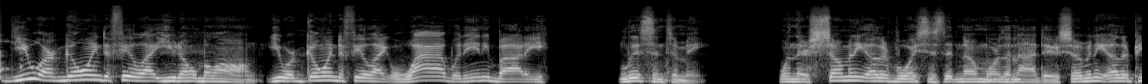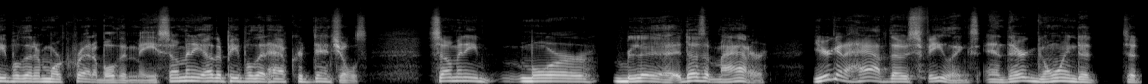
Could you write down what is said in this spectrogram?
you are going to feel like you don't belong. You are going to feel like, why would anybody listen to me? When there's so many other voices that know more than I do, so many other people that are more credible than me, so many other people that have credentials, so many more blah, it doesn't matter. You're going to have those feelings and they're going to to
